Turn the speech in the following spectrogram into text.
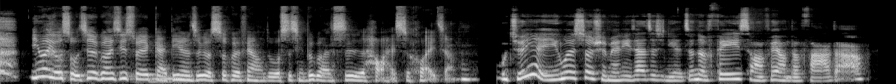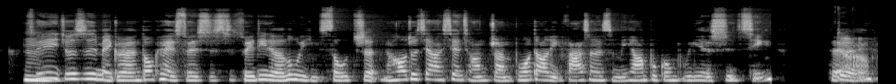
因为有手机的关系，所以改变了这个社会非常多的事情，不管是好还是坏，这样。我觉得也因为社群媒体在这几年真的非常非常的发达，嗯、所以就是每个人都可以随时随地的录影搜证，然后就这样现场转播到底发生了什么样不公不义的事情。对啊，对，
